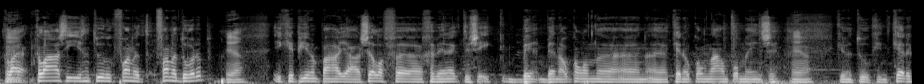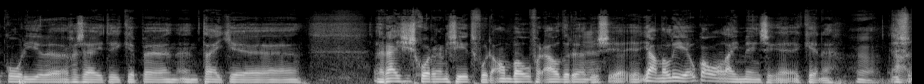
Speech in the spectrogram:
Kla Ja. Klaas die is natuurlijk van het, van het dorp. Ja. Ik heb hier een paar jaar zelf eh, gewerkt, dus ik ben, ben ook al een, eh, een, eh, ken ook al een aantal mensen. Ja. Ik heb natuurlijk in het kerkkoor hier eh, gezeten. Ik heb eh, een, een tijdje eh, reisjes georganiseerd voor de AMBO, voor ouderen. Ja. Dus eh, ja, dan leer je ook allerlei mensen eh, kennen. Ja, dus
